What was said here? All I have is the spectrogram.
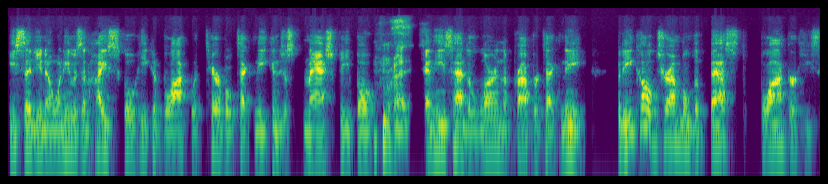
He said, you know, when he was in high school, he could block with terrible technique and just mash people. Right. And he's had to learn the proper technique. But he called Tremble the best blocker he's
